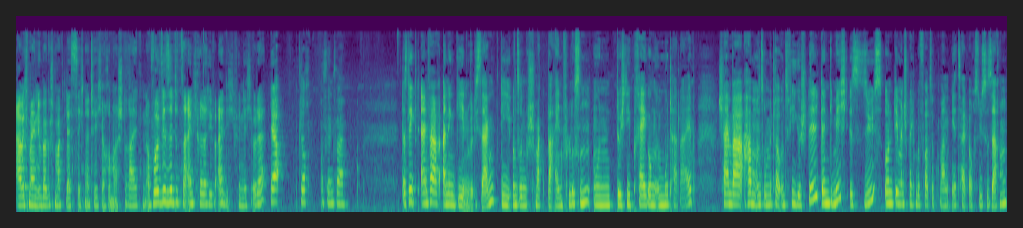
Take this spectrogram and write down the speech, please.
Aber ich meine, über Geschmack lässt sich natürlich auch immer streiten. Obwohl wir sind uns da eigentlich relativ einig, finde ich, oder? Ja, doch, auf jeden Fall. Das liegt einfach an den Genen, würde ich sagen, die unseren Geschmack beeinflussen und durch die Prägung im Mutterleib. Scheinbar haben unsere Mütter uns viel gestillt, denn die Milch ist süß und dementsprechend bevorzugt man jetzt halt auch süße Sachen.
